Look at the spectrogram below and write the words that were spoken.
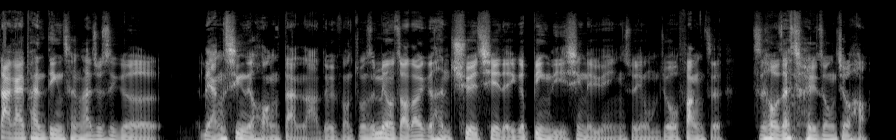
大概判定成它就是一个良性的黄疸啦，对方总是没有找到一个很确切的一个病理性的原因，所以我们就放着之后再追踪就好。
